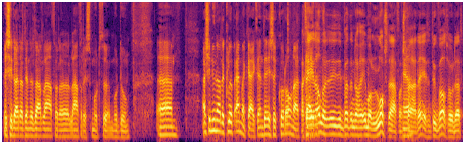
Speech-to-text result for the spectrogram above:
Misschien dat je dat inderdaad later, later eens moet, moet doen. Ehm, als je nu naar de Club Emmen kijkt en deze corona Maar kijk, een ander, wat er nog helemaal los daarvan staat, hè, is natuurlijk wel zo dat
